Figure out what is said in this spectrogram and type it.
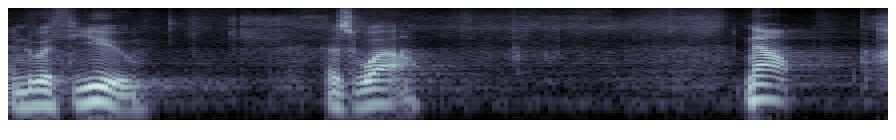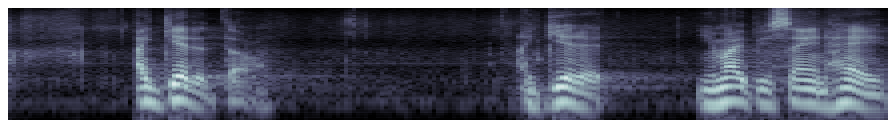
and with you as well. Now, I get it though. I get it. You might be saying, hey,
